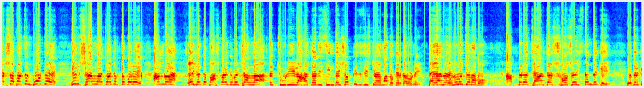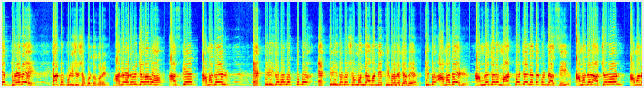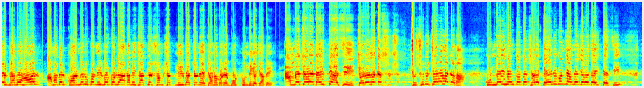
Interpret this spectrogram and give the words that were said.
একশো পার্সেন্ট ভোট দিয়ে ইনশাল্লাহ জয়যুক্ত করে আমরা এই সাথে পাশ করে দেবো ইনশাল্লাহ চুরি, রাহাজারি চিন্তাই সবকিছু সৃষ্টি হয় মাদকের কারণে। তাই আমি অনুরোধ জানাব, আপনারা যার যার স্ব স্থান থেকে ওদেরকে ধরে তারপর পুলিশে সোপর্দ করেন। আমি অনুরোধ জানাব, আজকে আমাদের একত্রিশ দফা বক্তব্য, একত্রিশ দফা সম্বন্ধে আমার নেত্রী বলে যাবে। কিন্তু আমাদের, আমরা যারা মাঠ পর্যায়ে নেতাকর্মী আছি, আমাদের আচরণ, আমাদের ব্যবহার, আমাদের কর্মের উপর নির্ভর করবে আগামী জাতীয় সংসদ নির্বাচনে জনগণের ভোট কোন দিকে যাবে। আমরা যারা দায়িত্বে আছি, চর এলাকা শুধু চর এলাকা না, কুন্ডা ইউনিয়ন তথা সারা কেরানীগঞ্জে আমরা যারা দায়িত্বে আছি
